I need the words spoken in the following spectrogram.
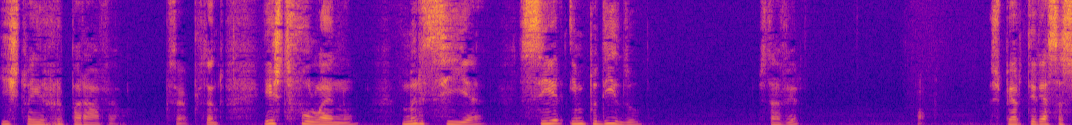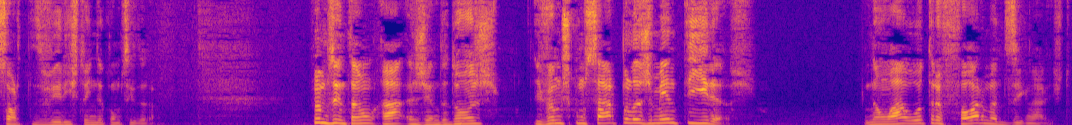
isto é irreparável. Percebe? Portanto, este fulano merecia ser impedido. Está a ver? Bom, espero ter essa sorte de ver isto ainda como cidadão. Vamos então à agenda de hoje e vamos começar pelas mentiras. Não há outra forma de designar isto.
